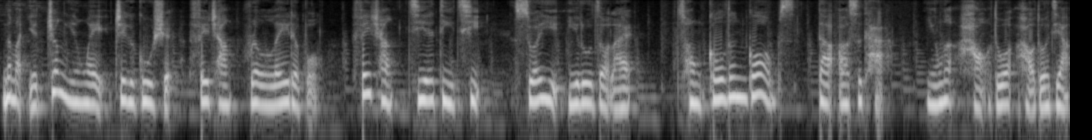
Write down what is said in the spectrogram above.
那么也正因为这个故事非常 relatable，非常接地气，所以一路走来，从 Golden Globes 到奥斯卡，赢了好多好多奖，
